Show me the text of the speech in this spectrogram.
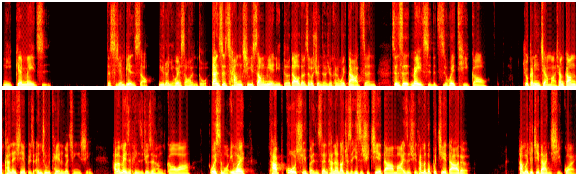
你 get 妹子的时间变少，女人也会少很多。但是长期上面你得到的这个选择权可能会大增，甚至妹子的值会提高。就跟你讲嘛，像刚刚看那些，比如说 Andrew Tate 那个情形，他的妹子品质就是很高啊。为什么？因为他过去本身，他难道就是一直去接搭吗？一直去，他们都不接搭的，他们觉得接搭很奇怪。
